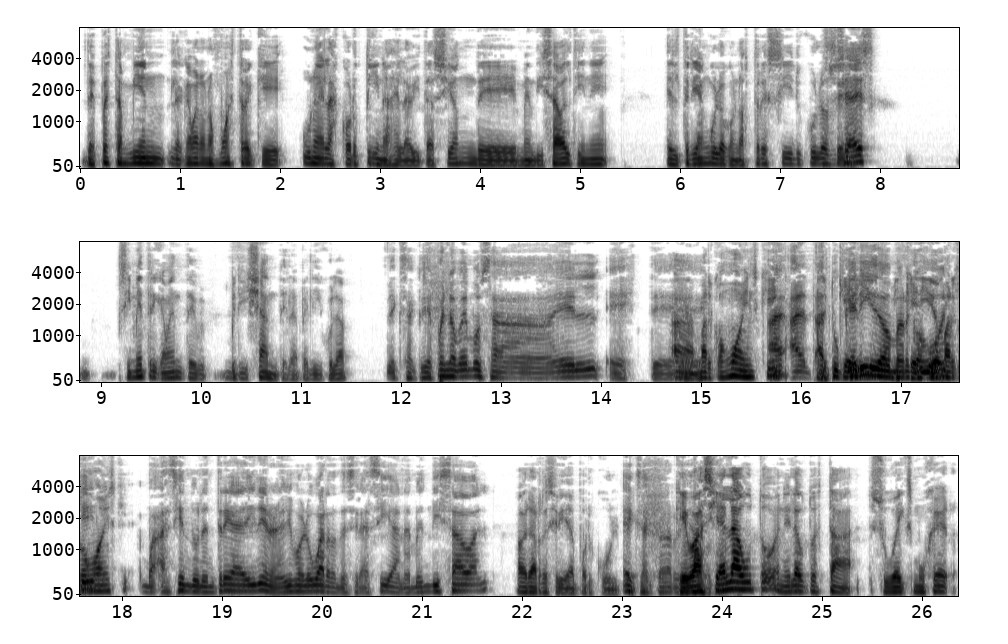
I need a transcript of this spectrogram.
Después también la cámara nos muestra que una de las cortinas de la habitación de Mendizábal tiene el triángulo con los tres círculos. Sí. O sea, es simétricamente brillante la película. Exacto. Y después lo vemos a él, este. A Marcos Wojnski. a- a- a al tu querido Marcos querido Wojnski. Marcos Wojnski, haciendo una entrega de dinero en el mismo lugar donde se la hacían a Mendizábal. Ahora recibida por culpa. Exacto. que va hacia el auto, en el auto está su ex mujer,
